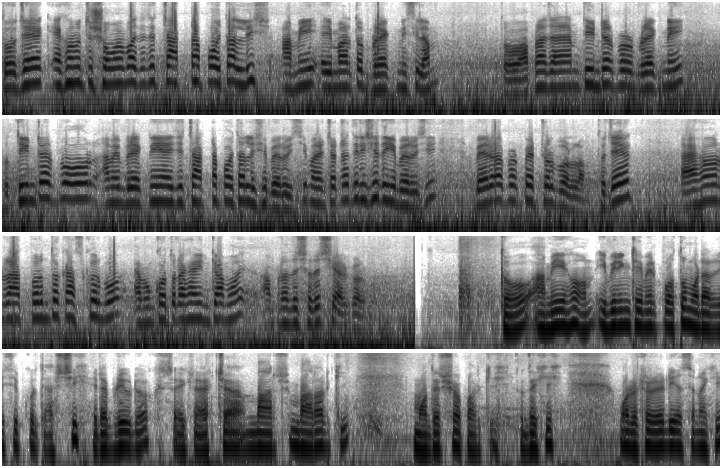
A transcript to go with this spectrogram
তো জ্যাক এখন হচ্ছে সময় বাজেছে চারটা পঁয়তাল্লিশ। আমি এই মাত্র ব্রেক নিছিলাম। তো আপনারা জানেন আমি তিনটার পর ব্রেক নেই। তো তিনটার পর আমি ব্রেক নিয়ে এই যে চারটা পঁয়তাল্লিশে বেরোইছি। মানে চারটা তিরিশে দিকে বেরোইছি। বেরোয়ার পর পেট্রোল ভরলাম। তো হোক, এখন রাত পর্যন্ত কাজ করব এবং কত টাকা ইনকাম হয় আপনাদের সাথে শেয়ার করব। তো আমি এখন ইভিনিং টাইমের প্রথম অর্ডার রিসিভ করতে আসছি। এটা ব্রিউডক্স এটা একটা বার বার আর কি। মদের শপ আর কি। তো দেখি অর্ডারটা রেডি আছে নাকি?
